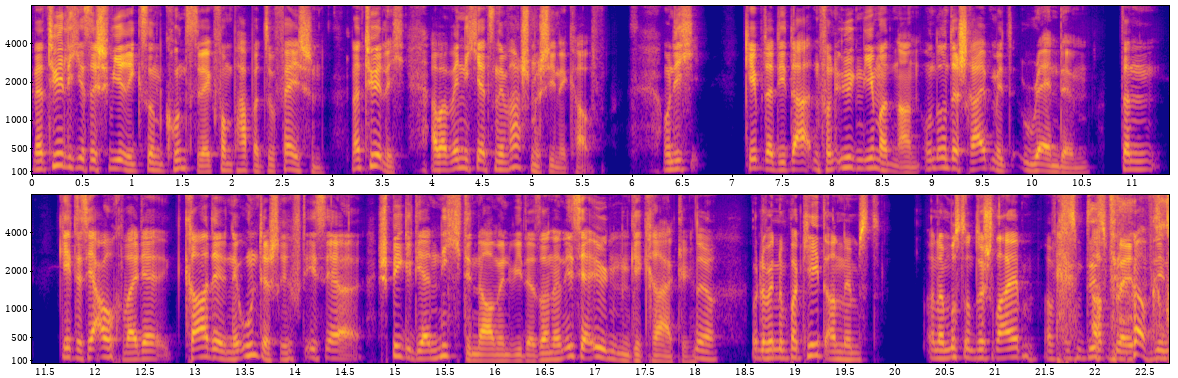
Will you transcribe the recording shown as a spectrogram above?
Natürlich ist es schwierig, so ein Kunstwerk vom Papa zu fälschen. Natürlich. Aber wenn ich jetzt eine Waschmaschine kaufe und ich gebe da die Daten von irgendjemandem an und unterschreibe mit random, dann geht es ja auch, weil der gerade eine Unterschrift ist ja, spiegelt ja nicht den Namen wieder, sondern ist ja irgendein Gekrakel. Ja. Oder wenn du ein Paket annimmst und dann musst du unterschreiben auf diesem Display. auf den-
